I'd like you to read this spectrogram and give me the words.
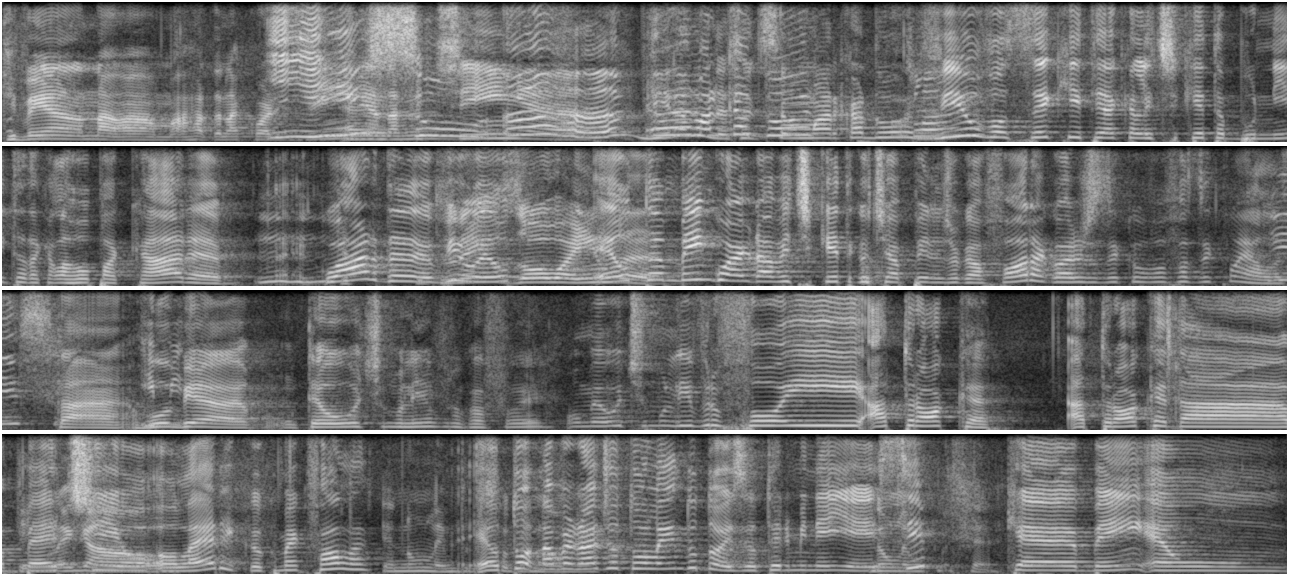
Que vem a- na- amarrada na cordinha, na Isso! fitinha. Aham, vira é, de ser um marcador. marcador. Viu? Você que tem aquela etiqueta bonita daquela roupa cara, guarda, Tu viu? Eu, usou ainda. eu também guardava etiqueta que eu tinha pena de jogar fora, agora eu já sei o que eu vou fazer com ela. Isso. Tá. Rúbia, o teu último livro, qual foi? O meu último livro foi A Troca. A Troca da Bem Beth legal. Oleric, como é que fala? Eu não lembro. Eu tô, na verdade, eu tô lendo dois. Eu terminei esse, é. que é bem. É um.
